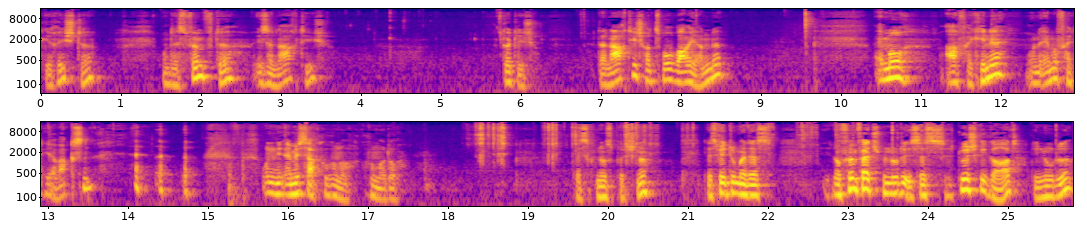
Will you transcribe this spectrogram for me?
Gerichte und das fünfte ist ein Nachtisch. Göttlich. Der Nachtisch hat zwei Varianten. Einmal auch für Kinder und einmal für die Erwachsenen. und ihr müsst auch gucken noch, gucken wir da. Das ist knusprig, ne? Deswegen tun wir das, noch 45 Minuten ist das durchgegart, die Nudel.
